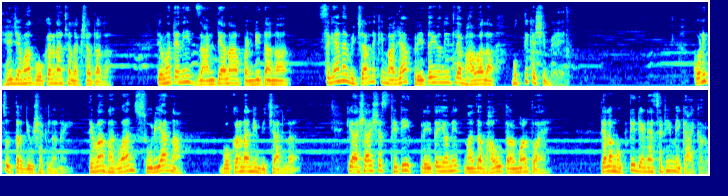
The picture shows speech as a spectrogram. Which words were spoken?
हे जेव्हा गोकर्णाच्या लक्षात आलं तेव्हा त्यांनी जाणत्यांना पंडितांना सगळ्यांना विचारलं की माझ्या प्रेतयोनीतल्या भावाला मुक्ती कशी मिळेल? कोणीच उत्तर देऊ शकलं नाही. तेव्हा भगवान सूर्यांना गोकर्णाने विचारलं की अशा अशा स्थितीत प्रेतयोनीत माझा भाऊ तळमळतो आहे त्याला मुक्ती देण्यासाठी मी काय करू?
